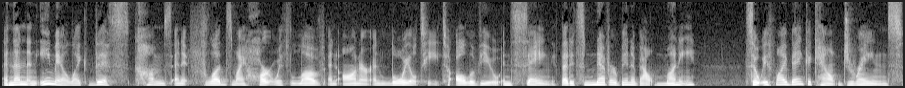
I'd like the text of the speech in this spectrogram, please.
And then an email like this comes and it floods my heart with love and honor and loyalty to all of you in saying that it's never been about money. So if my bank account drains,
